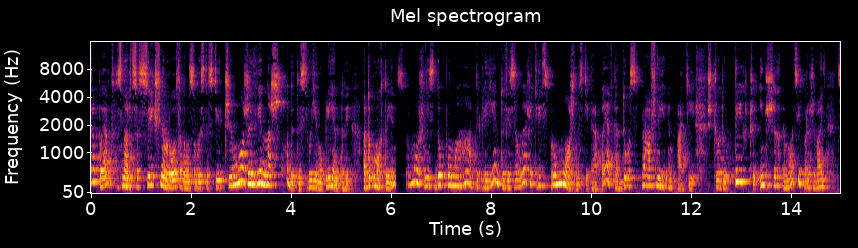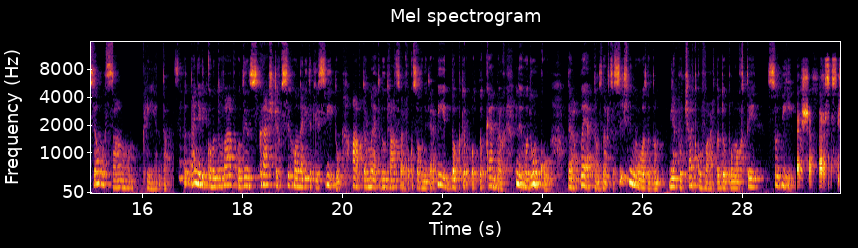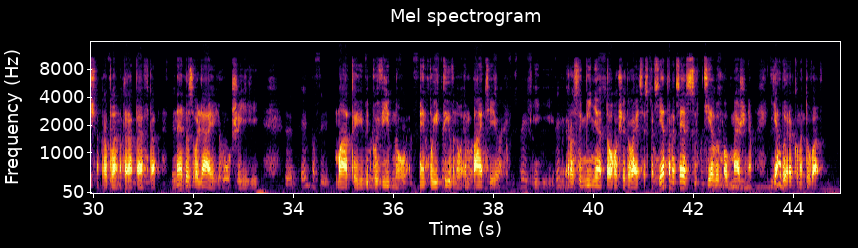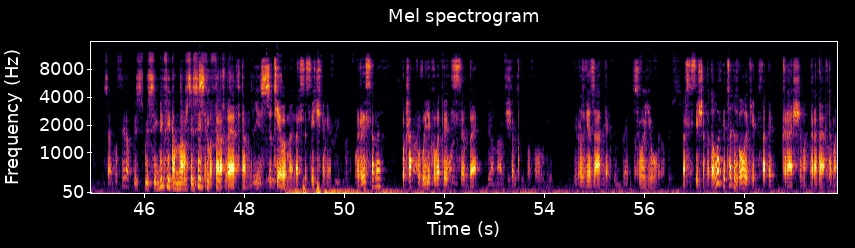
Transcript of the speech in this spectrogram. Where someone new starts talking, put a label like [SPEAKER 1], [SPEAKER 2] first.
[SPEAKER 1] Терапевт з нарцисичним розладом особистості, чи може він нашкодити своєму клієнтові, а допомогти? Спроможність допомагати клієнтові залежить від спроможності терапевта до справжньої емпатії щодо тих чи інших емоцій переживань цього самого клієнта. Це питання відкоментував один з кращих психоаналітиків світу, автор методу трансфер-фокусованої терапії, доктор Отто Кенберг. На його думку, терапевтам з нарцисичним розладом для початку варто допомогти собі.
[SPEAKER 2] Якщо нарцисична проблема терапевта не дозволяє йому чи її мати відповідну інтуїтивну емпатію і розуміння того, що відбувається з пацієнтами, це є суттєвим обмеженням. Я би рекомендував психотерапевтам із суттєвими нарцисичними рисами спочатку вилікувати себе, щоб розв'язати свою нарцисичну патологію, це дозволить їм стати кращими терапевтами.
